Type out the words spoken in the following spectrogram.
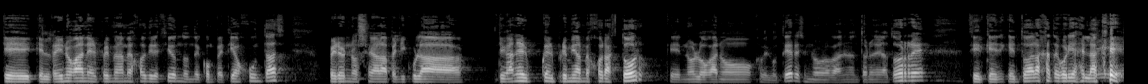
que, que el rey no gane el premio a la mejor dirección, donde competían juntas, pero no sea la película que gane el, el premio al mejor actor, que no lo ganó Javier Gutiérrez, sino lo ganó Antonio de la Torre. Es decir, que, que en todas las categorías en las que,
